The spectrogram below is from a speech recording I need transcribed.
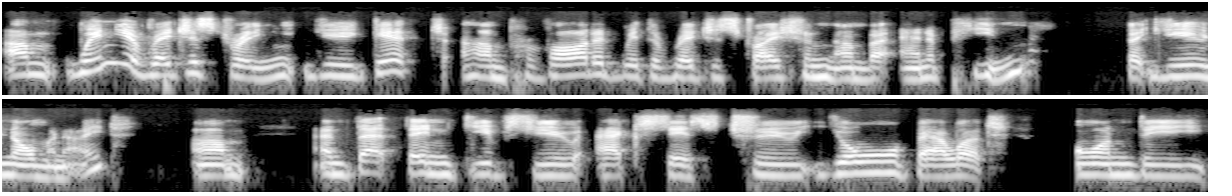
Um, when you're registering, you get um, provided with a registration number and a PIN that you nominate, um, and that then gives you access to your ballot on the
